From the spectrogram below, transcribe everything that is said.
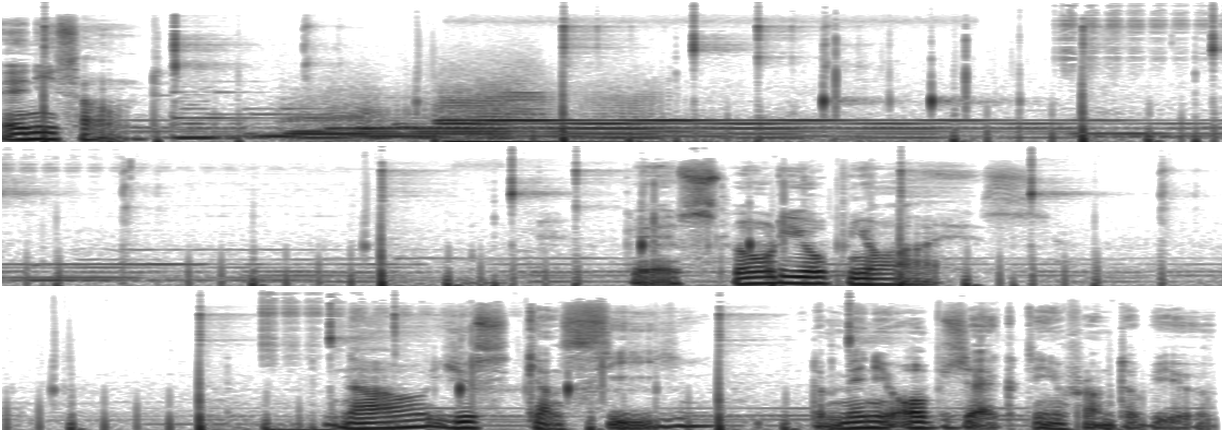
any sound. Okay, slowly open your eyes. Now you can see the many objects in front of you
